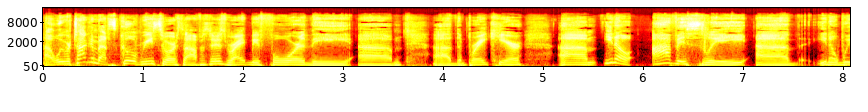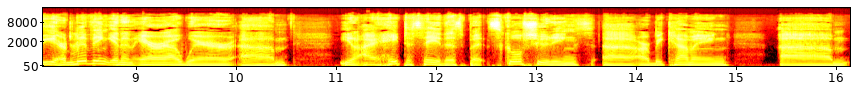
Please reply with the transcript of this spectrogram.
Uh, we were talking about school resource officers right before the um, uh, the break here. Um, you know, obviously, uh, you know, we are living in an era where. Um, you know, I hate to say this, but school shootings uh, are becoming um,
